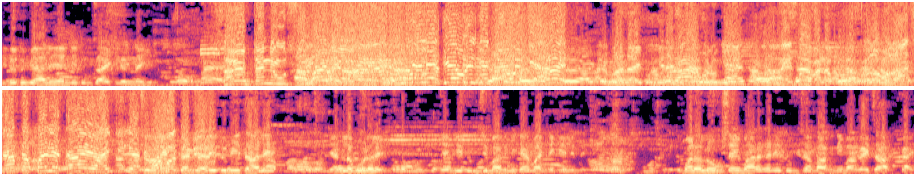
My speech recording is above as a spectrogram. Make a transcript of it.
इथे तुम्ही आले यांनी तुमचं ऐकलेलं नाही साहेब त्यांनी अरे माझं ऐकून घेण्यासाठी बोलून घ्या. नाही साहेबांना बोला, बोला, बोला. पहिले काय ऐकले? झाली? तुम्ही इथं आले. यांना बोलले. यांनी तुमची मागणी काय मान्य केली नाही. तुम्हाला लोकशाही मार्गाने तुमच्या मागणी मागायचा हक्क आहे.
